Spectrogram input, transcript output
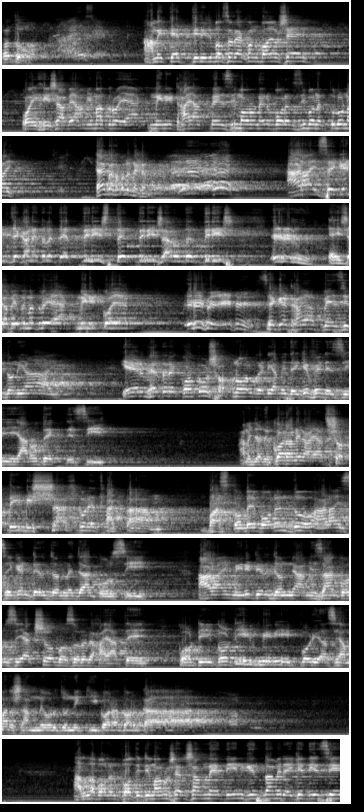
কত? আমি তেত্রিশ বছর এখন বয়সে, ওই হিসাবে আমি মাত্র এক মিনিট হায়াত পেয়েছি মরণের পরের জীবনের তুলনায়। এক কথা বলেন না কেন? আড়াই সেকেন্ড যেখানে তাহলে তেত্রিশ তেত্রিশ আরও তেত্রিশ। এই হিসাবে মাত্র এক মিনিট কয়েক। সেকেন্ড হায়াত পেয়েছি দুনিয়ায়। এর ভেতরে কত স্বপ্ন অলরেডি আমি দেখে ফেলেছি, আরও দেখতেছি। আমি যদি কোরআনের আয়াত সত্যি বিশ্বাস করে থাকতাম, বাস্তবে বলেন তো আড়াই সেকেন্ডের জন্য যা করছি। আড়াই মিনিটের জন্য আমি যা করছি একশো বছরের হায়াতে, কোটি কোটি মিনিট পড়ে আছে আমার সামনে, ওর জন্য কি করা দরকার? আল্লাহ বলেন, প্রতিটি মানুষের সামনে দিন কিন্তু আমি রেখে দিয়েছি।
